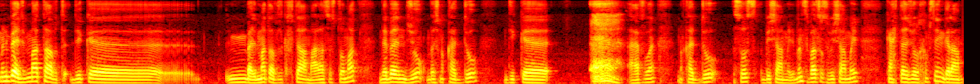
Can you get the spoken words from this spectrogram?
من بعد ما طابت ديك من بعد ما طابت الكفتة مع la sauce tomate دابا نجو باش نقادو ديك عفوا نقادو sauce béchamel. بالنسبة ل sauce béchamel كنحتاجو 50 غرام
